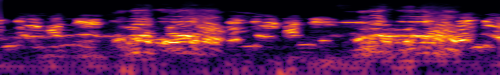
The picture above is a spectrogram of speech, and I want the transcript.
எங்கள் மண்ணில் எங்கள் எங்கள்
